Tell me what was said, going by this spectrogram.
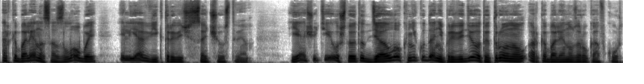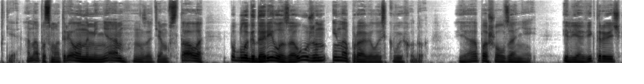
Аркабалена со злобой, Илья Викторович с сочувствием. Я ощутил, что этот диалог никуда не приведет, и тронул Аркабалену за рука в куртке. Она посмотрела на меня, затем встала, поблагодарила за ужин и направилась к выходу. Я пошел за ней. Илья Викторович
